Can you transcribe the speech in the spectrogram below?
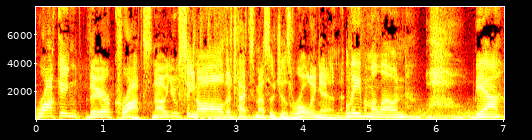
rocking their Crocs. Now you've seen all the text messages rolling in. Leave them alone. Wow. Yeah.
